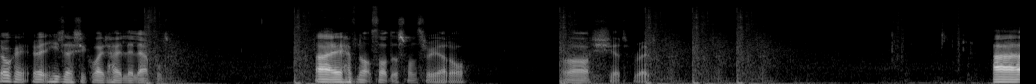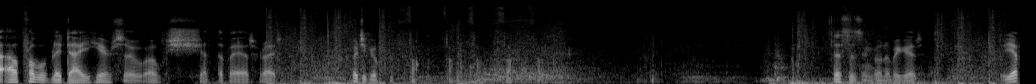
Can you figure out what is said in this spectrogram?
Okay, right, he's actually quite highly leveled. I have not thought this one through at all. Oh shit, right. Uh, I'll probably die here, so... Oh shit, the bed, right. Where'd you go? Fuck, fuck, fuck, fuck, fuck. This isn't gonna be good. Yep.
